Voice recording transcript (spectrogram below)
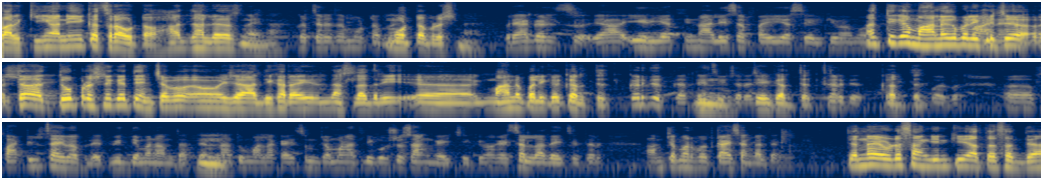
पार्किंग आणि कचरा उठाव हा झालेलाच नाही ना. कचऱ्याचा मोठा प्रश्न. मोठा प्रश्न आहे. बरं, या या एरियातली नाले सफाई असेल किंवा मग आणि ते काय महानगरपालिकेचे पाण्याचा प्रश्न त्या- आहे. तो प्रश्न काय त्यांच्या अं, ह्याच्या अधिकारात नसला तरी अं, महानगरपालिका करतात. करतात का? तेच हम्म, विचारायचं. ते करतात. करतात. करतात बरोबर अं, पाटील साहेब आपले आहेत विद्यमान आमदार. त्यांना तुम्हाला काही तुमच्या मनातली गोष्ट सांगायची किंवा काही सल्ला द्यायचे तर आमच्या मार्फत काय सांगाल त्यांना? त्यांना एवढं सांगेन की आता सध्या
